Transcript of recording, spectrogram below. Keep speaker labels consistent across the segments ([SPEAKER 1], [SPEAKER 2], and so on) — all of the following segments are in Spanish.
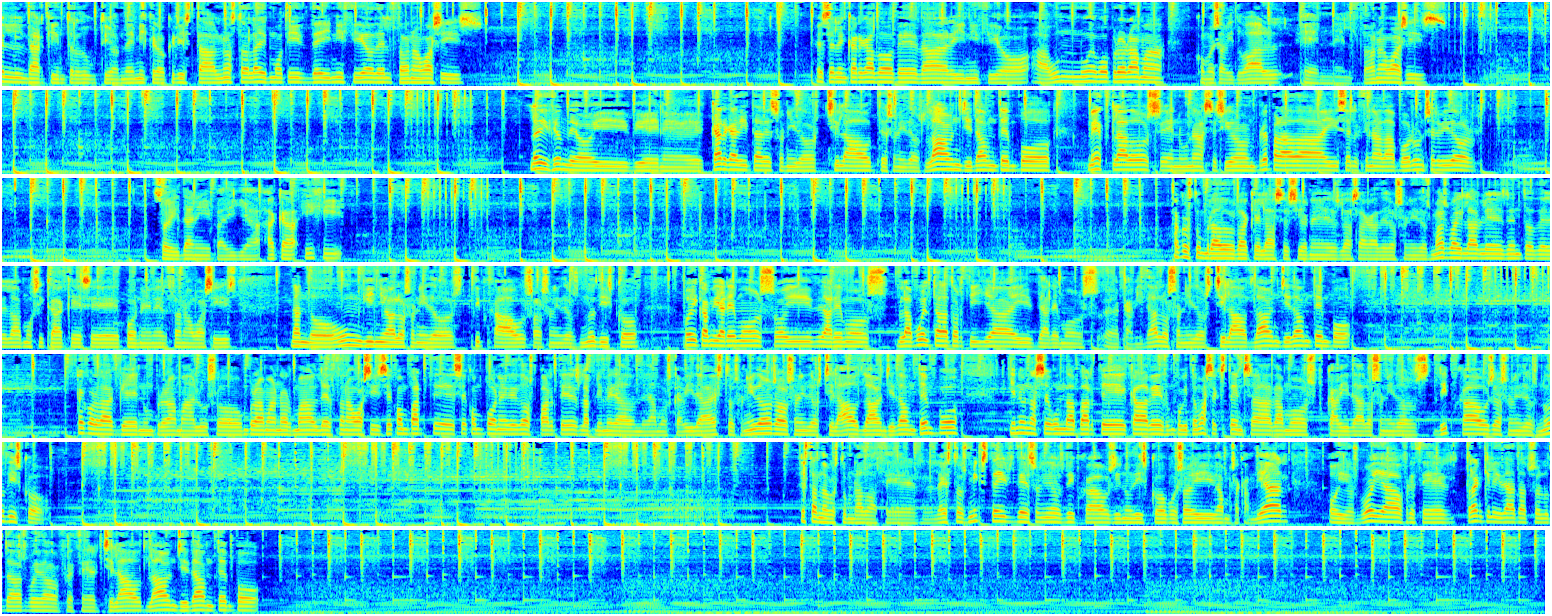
[SPEAKER 1] el Dark Introduction de Microcrystal, nuestro leitmotiv de inicio del Zona Oasis. Es el encargado de dar inicio a un nuevo programa, como es habitual en el Zona Oasis. La edición de hoy viene cargadita de sonidos chill out, de sonidos lounge y down tempo mezclados en una sesión preparada y seleccionada por un servidor. Soy Dani Padilla, aka Iji. Acostumbrados a que las sesiones las haga de los sonidos más bailables dentro de la música que se pone en el Zona Oasis dando un guiño a los sonidos deep house, a los sonidos no disco. Hoy cambiaremos, hoy daremos la vuelta a la tortilla y daremos eh, cavidad a los sonidos chill out, lounge y down tempo. Recordad que en un programa al uso, un programa normal de Zona Oasis se comparte, se compone de dos partes. La primera donde damos cabida a estos sonidos, a los sonidos chill out, lounge y down tempo. Y en una segunda parte cada vez un poquito más extensa damos cabida a los sonidos deep house y a los sonidos no disco. Estando acostumbrado a hacer estos mixtapes de sonidos deep house y no disco, pues hoy vamos a cambiar. Hoy os voy a ofrecer tranquilidad absoluta, os voy a ofrecer chill out, lounge y down tempo.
